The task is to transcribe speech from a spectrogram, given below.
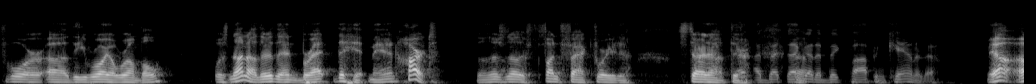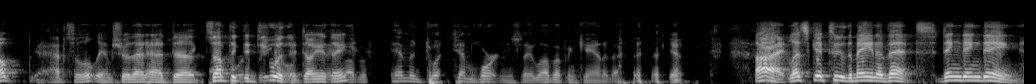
for uh, the Royal Rumble was none other than Bret the Hitman Hart. So there's another fun fact for you to start out there. I bet that uh, got a big pop in Canada. Yeah. Oh, yeah, absolutely. I'm sure that had uh, something to do with it, don't you think? Him, him and T- Tim Hortons, they love up in Canada. yeah. All right, let's get to the main event. Ding, ding, ding.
